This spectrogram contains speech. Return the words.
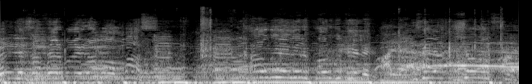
Böyle zafer bayramı olmaz. Kaldı elleri korkut eli. Bize yakışan olsun.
